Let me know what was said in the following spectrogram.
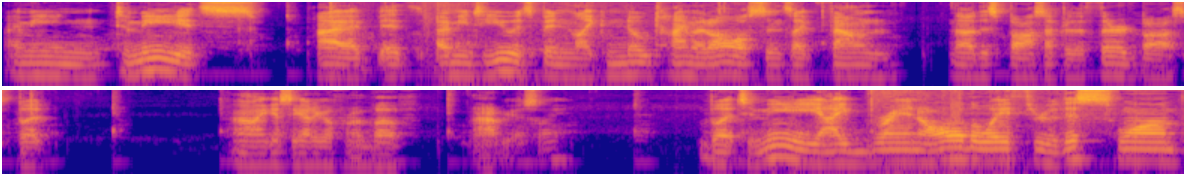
I mean, to me, it's I it I mean to you, it's been like no time at all since I found uh, this boss after the third boss, but Oh, I guess I gotta go from above, obviously. But to me, I ran all the way through this swamp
